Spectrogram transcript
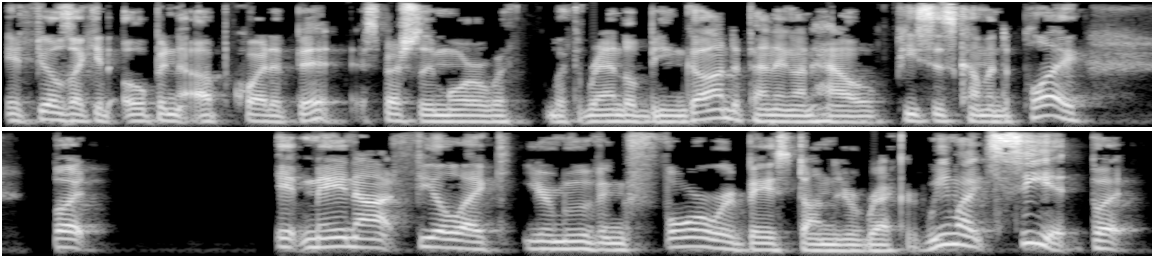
it feels like it opened up quite a bit, especially more with with Randle being gone, depending on how pieces come into play. But it may not feel like you're moving forward based on your record. We might see it, but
